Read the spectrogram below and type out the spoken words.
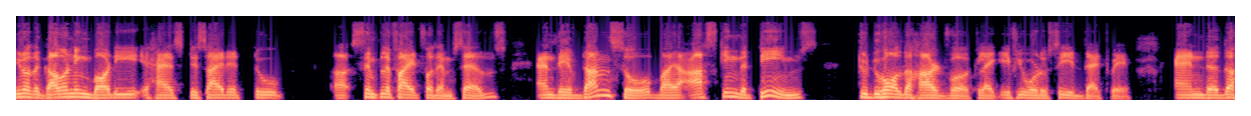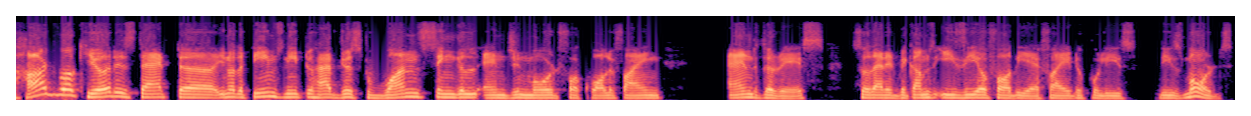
you know, the governing body has decided to uh, simplify it for themselves. And they've done so by asking the teams to do all the hard work like if you were to see it that way and uh, the hard work here is that uh, you know the teams need to have just one single engine mode for qualifying and the race so that it becomes easier for the FIA to police these modes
